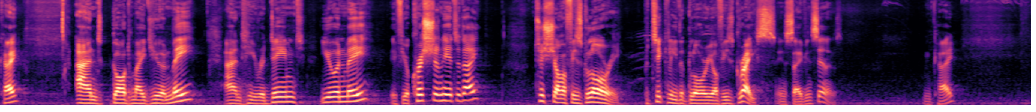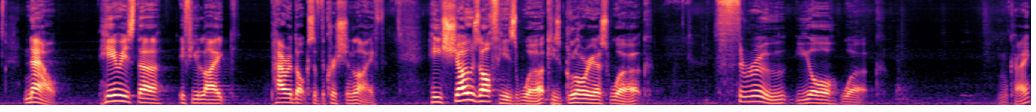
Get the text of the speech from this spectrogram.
Okay? And God made you and me, and he redeemed you and me, if you're Christian here today, to show off his glory, particularly the glory of his grace in saving sinners. Okay? Now, here is the, if you like, paradox of the Christian life he shows off his work, his glorious work, through your work. Okay?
